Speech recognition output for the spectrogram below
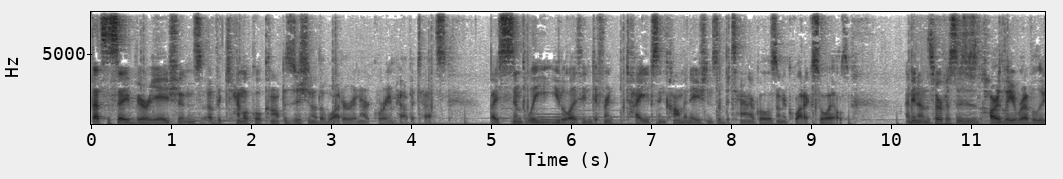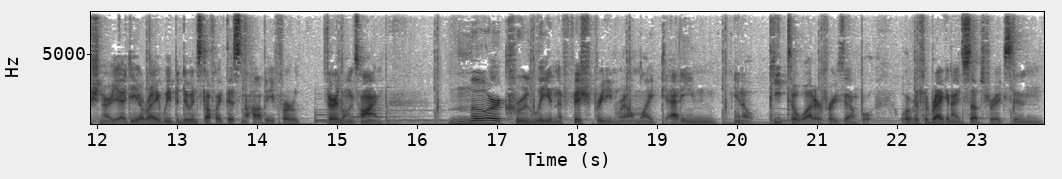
That's to say, variations of the chemical composition of the water in our aquarium habitats by simply utilizing different types and combinations of botanicals and aquatic soils. I mean, on the surface, this is hardly a revolutionary idea, right? We've been doing stuff like this in the hobby for a very long time. More crudely in the fish breeding realm, like adding, you know, peat to water, for example, or with aragonite substrates in,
